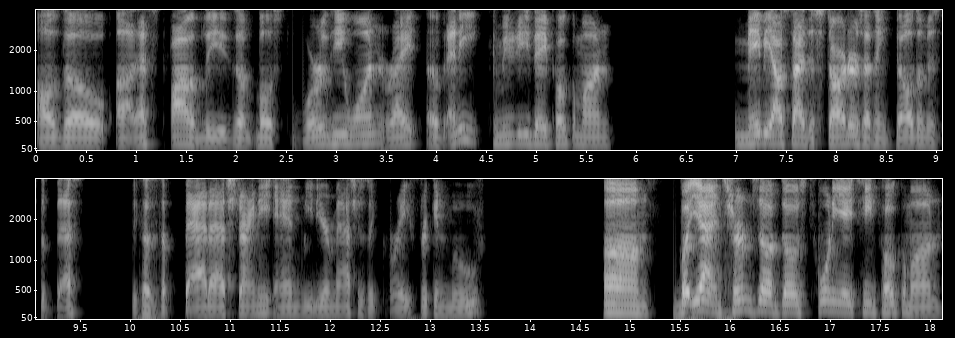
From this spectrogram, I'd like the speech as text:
although uh, that's probably the most worthy one, right? Of any community day Pokemon, maybe outside the starters, I think Beldum is the best because the badass shiny and Meteor Mash is a great freaking move. Um, but yeah, in terms of those 2018 Pokemon,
